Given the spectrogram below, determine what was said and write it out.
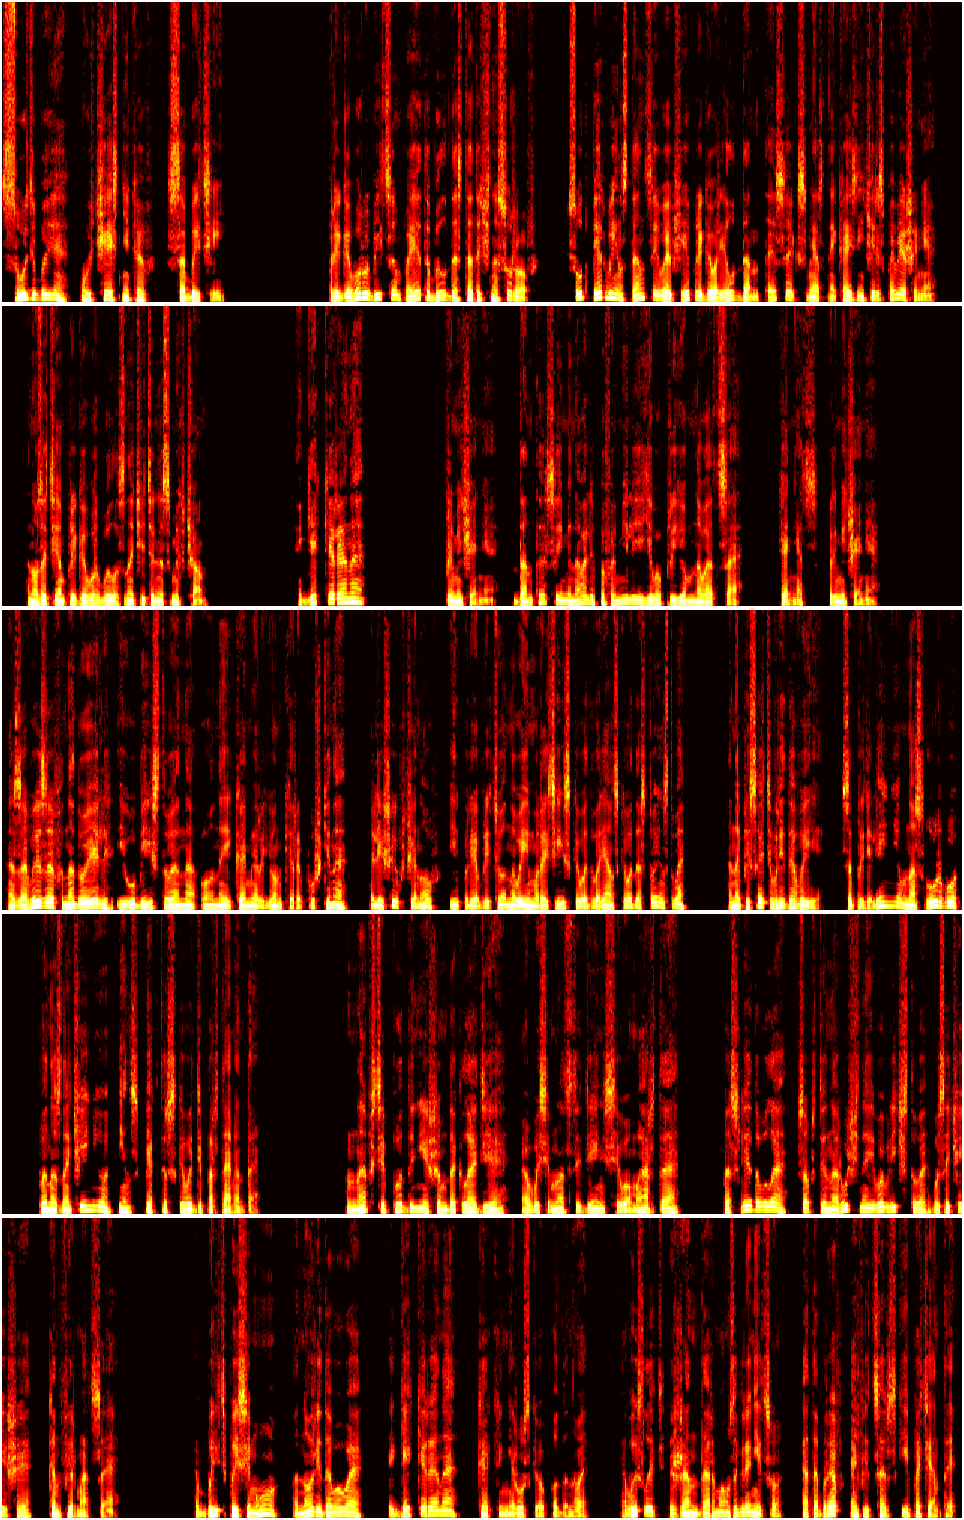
Судьбы участников событий Приговор убийцам поэта был достаточно суров. Суд первой инстанции вообще приговорил Дантеса к смертной казни через повешение, но затем приговор был значительно смягчен. Геккерена Примечание. Дантеса именовали по фамилии его приемного отца. Конец примечания. За вызов на дуэль и убийство на оной камер-юнкера Пушкина, лишив чинов и приобретенного им российского дворянского достоинства, написать в рядовые с определением на службу по назначению инспекторского департамента. На всеподданнейшем докладе в 18 день сего марта последовала собственноручная его величество высочайшая конфирмация. Быть посему, но рядового Геккерена, как нерусского подданного, выслать жандармам за границу, отобрав офицерские патенты.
